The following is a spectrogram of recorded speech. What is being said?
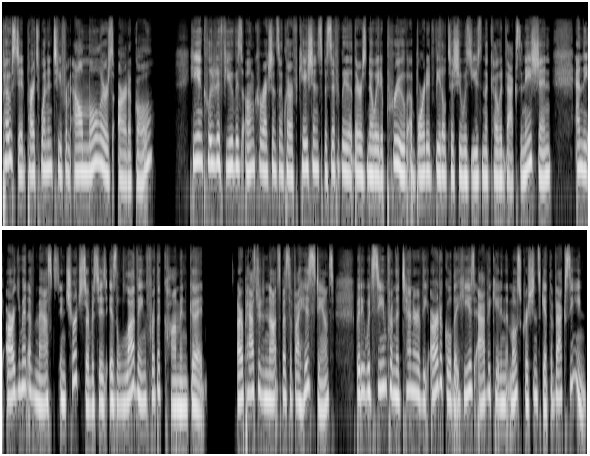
posted parts one and two from Al Mohler's article. He included a few of his own corrections and clarifications, specifically that there is no way to prove aborted fetal tissue was used in the COVID vaccination. And the argument of masks in church services is loving for the common good. Our pastor did not specify his stance, but it would seem from the tenor of the article that he is advocating that most Christians get the vaccine.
